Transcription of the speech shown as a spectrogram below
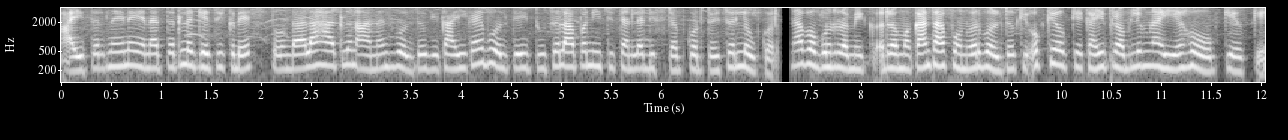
आई तर नाही नाही येणार. तर लगेच इकडे तोंडाला हात लावून आनंद बोलतो की काही काय बोलते? तू चल आपण इथे त्यांना डिस्टर्ब करतोय. चल लवकर. ना बघून रमिक रमाकांत हा फोनवर बोलतो की ओके ओके ओके काही प्रॉब्लेम नाही आहे हो ओके ओके.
